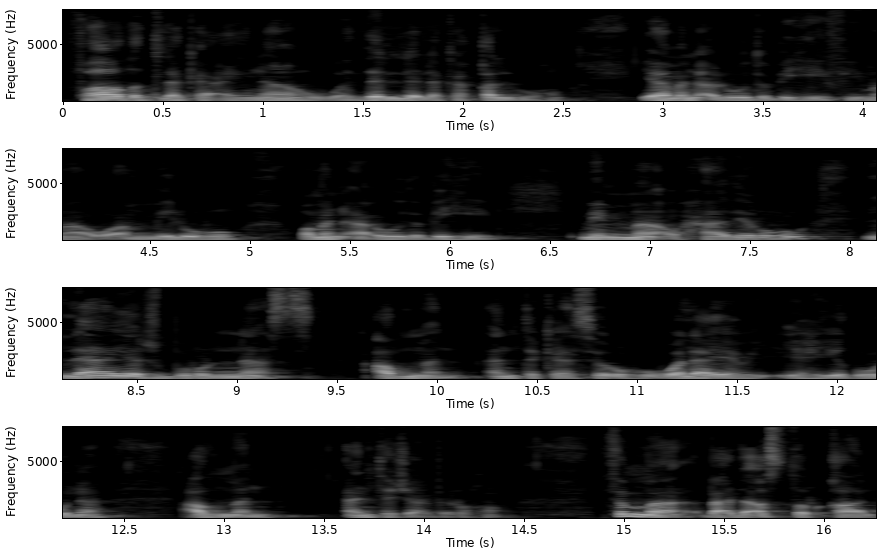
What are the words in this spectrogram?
فاضت لك عيناه وذل لك قلبه. يا من ألوذ به فيما أؤمله ومن أعوذ به مما أحاذره. لا يجبر الناس عظما أنت كاسره ولا يهيضون عظما أنت جابره ثم بعد أسطر قال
